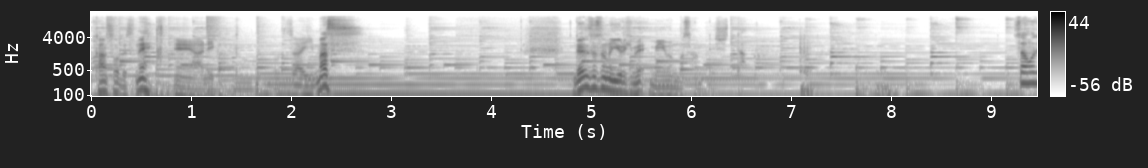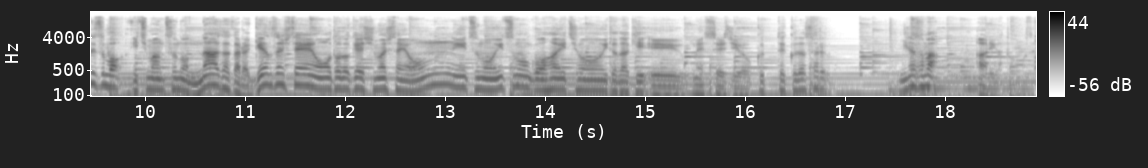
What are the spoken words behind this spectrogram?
い。感想ですね。えー、ありがとうございます。伝説のゆる姫みむまさんでしたさあ本日も1万通の中から厳選してお届けしましたよいつもいつもご拝聴いただき、メッセージを送ってくださる皆様ありがとうございます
